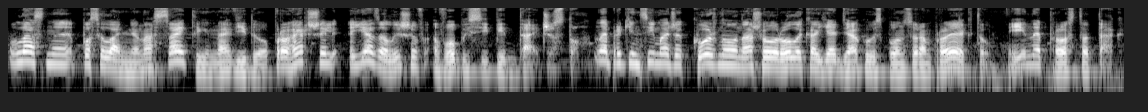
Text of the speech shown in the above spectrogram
Власне, посилання на сайт і на відео про Гершель я залишив в описі під дайджестом. Наприкінці майже кожного нашого ролика я дякую спонсорам проекту. І не просто так.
